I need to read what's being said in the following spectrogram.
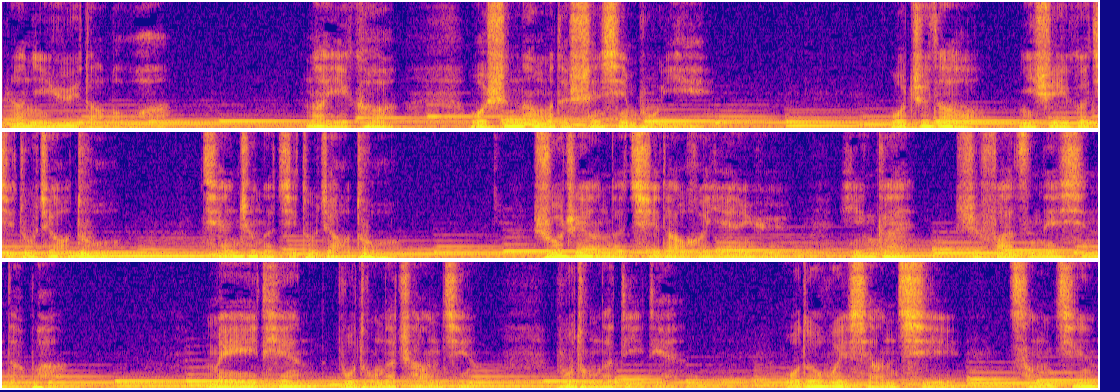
让你遇到了我。那一刻，我是那么的深信不疑。我知道你是一个基督教徒，虔诚的基督教徒。说这样的祈祷和言语，应该是发自内心的吧。每一天不同的场景，不同的地点，我都会想起曾经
